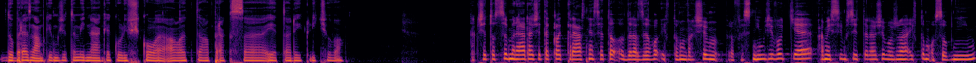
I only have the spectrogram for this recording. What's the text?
dobré známky můžete mít na jakékoliv škole, ale ta praxe je tady klíčová. Takže to jsem ráda, že takhle krásně se to odrazilo i v tom vašem profesním životě a myslím si teda, že možná i v tom osobním,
